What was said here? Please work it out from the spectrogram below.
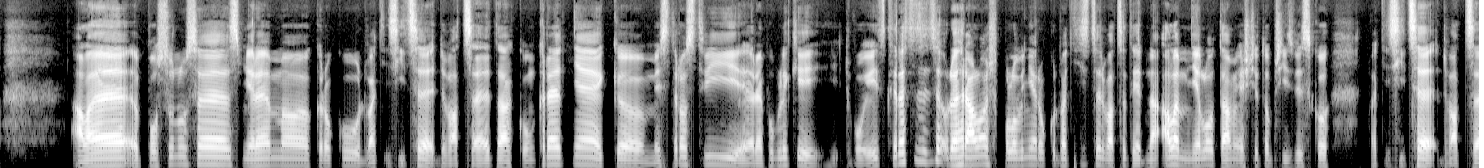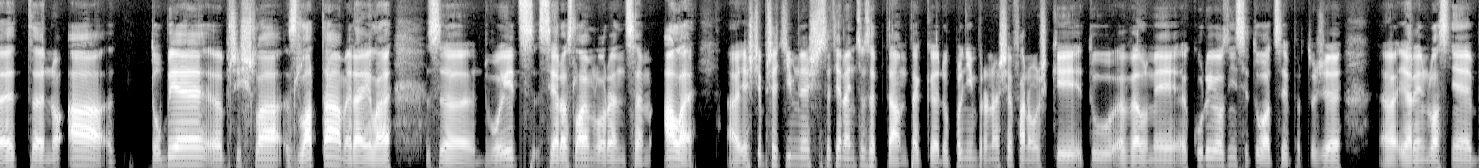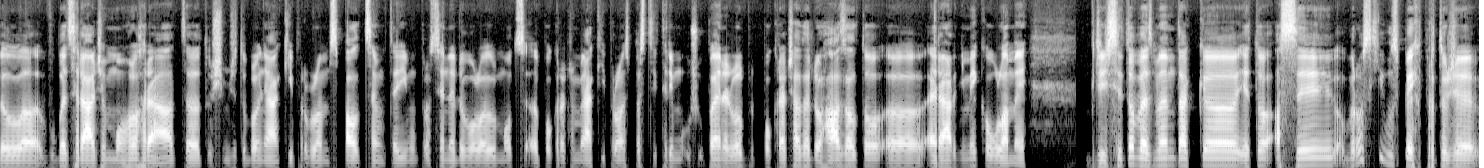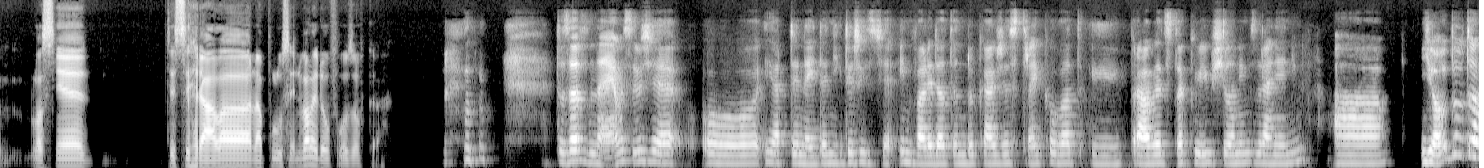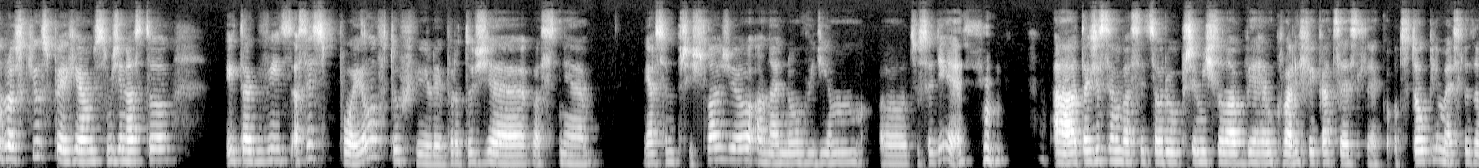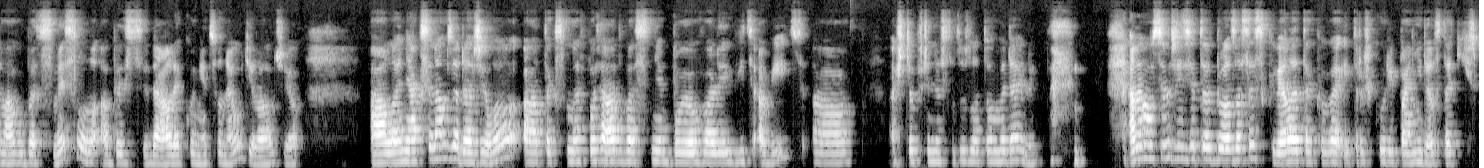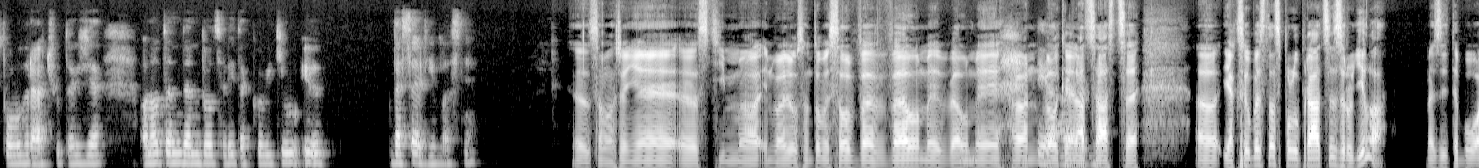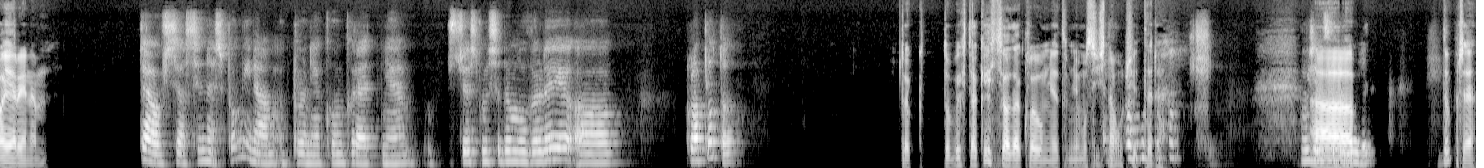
ale posunu se směrem eh, k roku 2020 a konkrétně k mistrovství republiky dvojic, které se sice odehrálo až v polovině roku 2021, ale mělo tam ještě to přízvisko 2020. No a tobě eh, přišla zlatá medaile z dvojic s Jaroslavem Lorencem, ale a ještě předtím, než se tě na něco zeptám, tak doplním pro naše fanoušky tu velmi kuriozní situaci, protože eh, Jarin vlastně byl vůbec rád, že mohl hrát. Tuším, že to byl nějaký problém s palcem, který mu prostě nedovolil moc pokračovat, nějaký problém s prsty, který mu už úplně nedovolil pokračovat a doházel to eh, erárními koulami. Když si to vezmeme, tak eh, je to asi obrovský úspěch, protože vlastně ty si hrála na půl s invalidou v úvozovkách. To zase ne, myslím, že o Jardy nejde nikdy říct, že invalida ten dokáže strajkovat i právě s takovým šíleným zraněním. A jo, byl to obrovský úspěch. Já myslím, že nás to i tak víc asi spojilo v tu chvíli, protože vlastně já jsem přišla, že jo, a najednou vidím, co se děje. a takže jsem vlastně celou dobu přemýšlela během kvalifikace, jestli jako odstoupíme, jestli to má vůbec smysl, aby si dál jako něco neudělal, že jo. ale nějak se nám zadařilo a tak jsme pořád vlastně bojovali víc a víc a až to přineslo tu zlatou medaili. Ale musím říct, že to bylo zase skvělé, takové i trošku rypaní do ostatních spoluhráčů, takže ono ten den byl celý takový tím i veselý vlastně. Eh, samozřejmě eh, s tím eh, invalidou jsem to myslel ve velmi, velmi velké nadsázce. Jak se vůbec ta spolupráce zrodila mezi tebou a Jarinem? Já už si asi nespomínám úplně konkrétně. Prostě jsme se domluvili a klaplo to. Tak to bych taky chtěl takhle umět, to mě musíš naučit teda. Můžeme a... Dobře.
